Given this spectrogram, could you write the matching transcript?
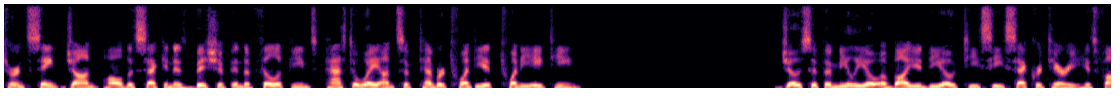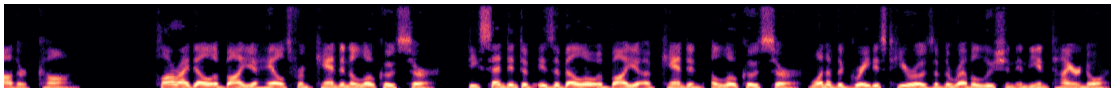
turned St. John Paul II as bishop in the Philippines passed away on September 20, 2018. Joseph Emilio Abaya DOTC Secretary His father, Cong. Plaridel Abaya hails from Candon Ilocos Sur. Descendant of Isabelo Abaya of Candon, Ilocos Sur, one of the greatest heroes of the revolution in the entire north.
